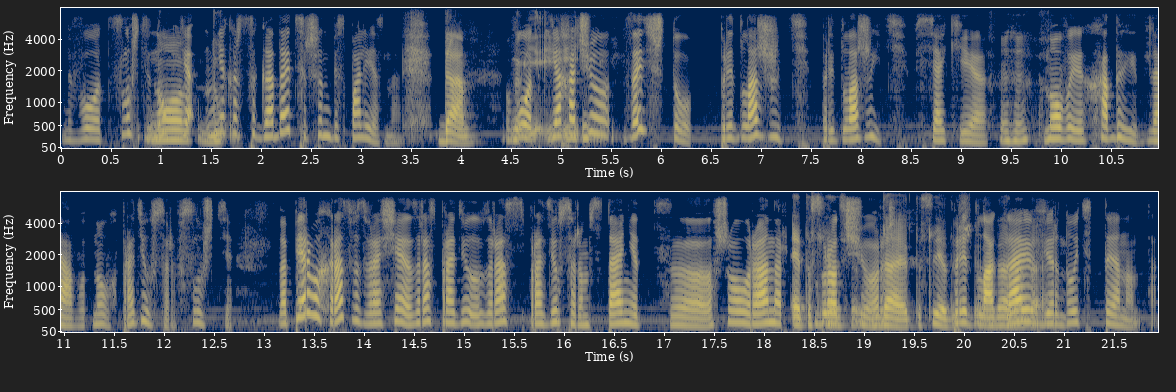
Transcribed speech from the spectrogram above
Вот. Слушайте, Но ну, я- ду- мне кажется, гадать совершенно бесполезно. да. Ну, вот, я и- хочу, знаете что, предложить, предложить всякие Мгм. новые ходы для вот новых продюсеров. Слушайте, во-первых, раз возвращаю, раз, продю, раз продюсером станет э, шоураннер. Бродчёрч, Да, это следующее. предлагаю Да-да-да. вернуть Теннанта.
